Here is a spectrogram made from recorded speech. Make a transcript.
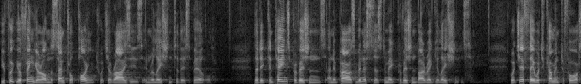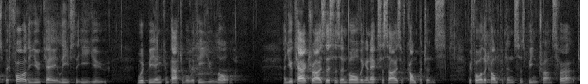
you put your finger on the central point which arises in relation to this bill, that it contains provisions and empowers ministers to make provision by regulations which, if they were to come into force before the UK leaves the EU, would be incompatible with EU law. And you characterise this as involving an exercise of competence before the competence has been transferred.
